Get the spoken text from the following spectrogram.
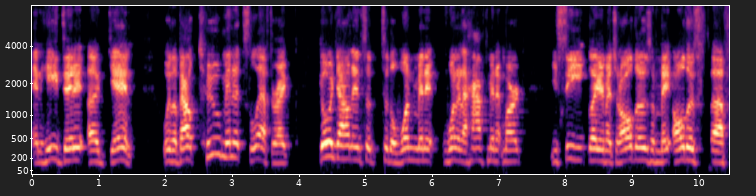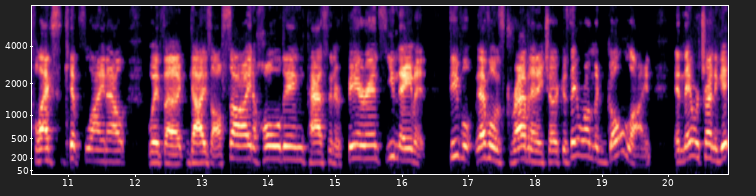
and he did it again with about two minutes left, right? Going down into to the one minute, one and a half minute mark. You see, like I mentioned, all those all those uh, flags kept flying out with uh, guys offside, holding, pass interference, you name it. People, everyone was grabbing at each other because they were on the goal line and they were trying to get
